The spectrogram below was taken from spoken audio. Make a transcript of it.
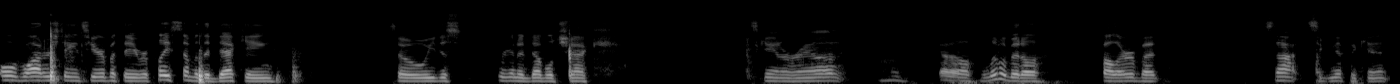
old water stains here, but they replaced some of the decking. So we just we're going to double check, scan around. Got a little bit of color, but it's not significant.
